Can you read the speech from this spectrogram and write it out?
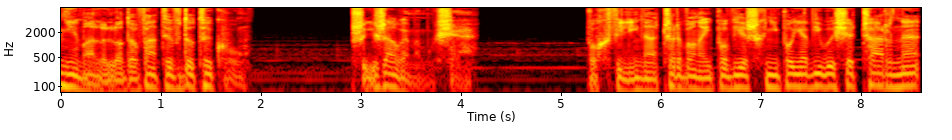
niemal lodowaty w dotyku. Przyjrzałem mu się. Po chwili na czerwonej powierzchni pojawiły się czarne,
